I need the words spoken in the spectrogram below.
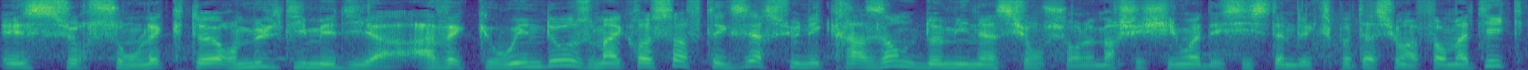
et sur son lecteur multimédia. Avec Windows, Microsoft exerce une écrasante domination sur le marché chinois des systèmes d'exploitation informatique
